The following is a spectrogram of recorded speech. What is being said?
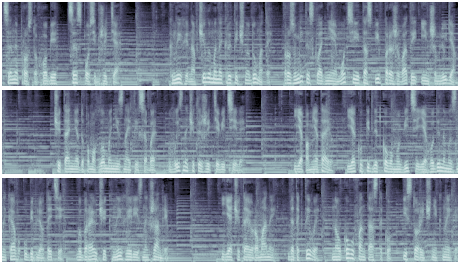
це не просто хобі, це спосіб життя. Книги навчили мене критично думати, розуміти складні емоції та співпереживати іншим людям. Читання допомогло мені знайти себе, визначити життєві цілі. Я пам'ятаю, як у підлітковому віці я годинами зникав у бібліотеці, вибираючи книги різних жанрів. Я читаю романи, детективи, наукову фантастику, історичні книги.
